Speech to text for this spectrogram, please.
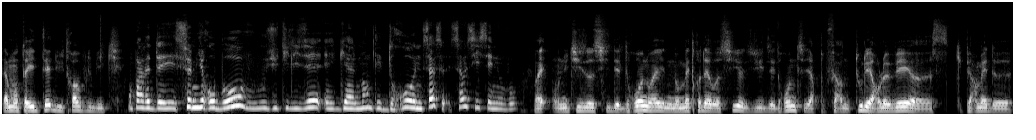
la mentalité du travail public. On parlait des semi-robots, vous utilisez également des drones ça, ça aussi, c'est nouveau. Ouais, on utilise aussi des drones. Ouais, nos maîtres d'œuvre aussi utilisent des drones, c'est-à-dire pour faire tous les relevés, euh, ce qui permet de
